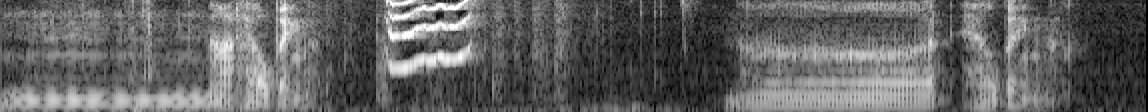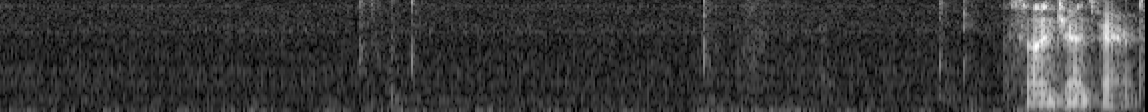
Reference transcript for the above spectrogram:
Mm, not helping. Not helping. Assign transparent.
